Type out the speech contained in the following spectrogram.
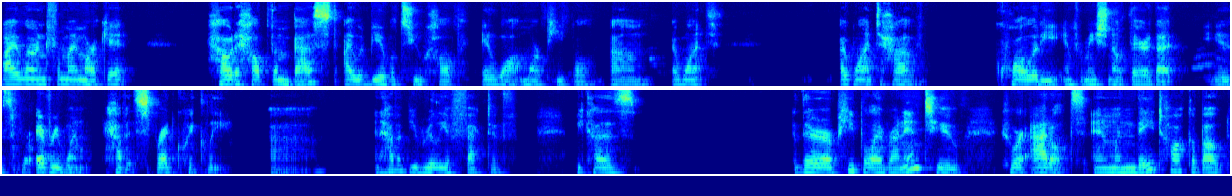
I learned from my market how to help them best, I would be able to help a lot more people. Um, I want, I want to have quality information out there that is for everyone. Have it spread quickly, uh, and have it be really effective, because there are people I run into who are adults and when they talk about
